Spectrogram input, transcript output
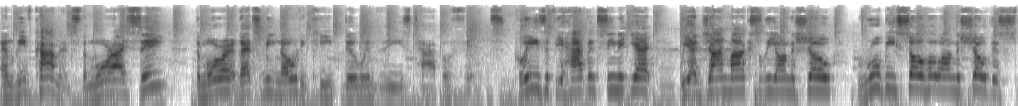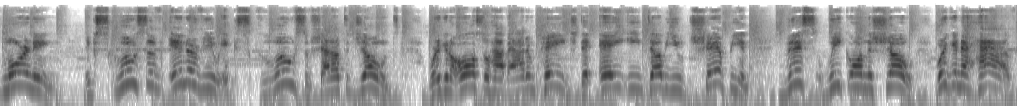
And leave comments. The more I see, the more it lets me know to keep doing these type of vids. Please, if you haven't seen it yet, we had Jon Moxley on the show, Ruby Soho on the show this morning. Exclusive interview, exclusive. Shout out to Jones. We're going to also have Adam Page, the AEW champion, this week on the show. We're going to have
